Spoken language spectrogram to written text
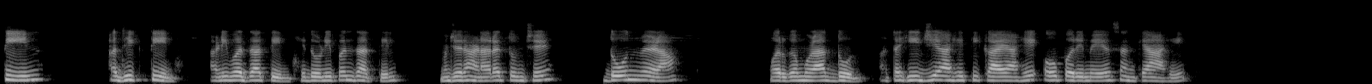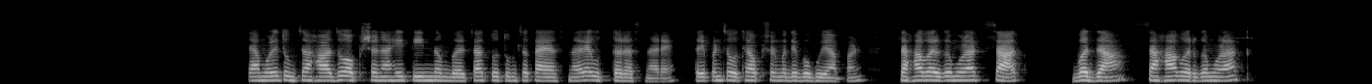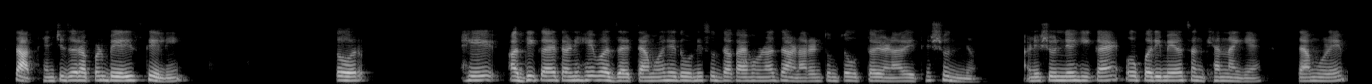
तीन अधिक तीन आणि वजा तीन हे दोन्ही पण जातील. म्हणजे राहणार आहेत तुमचे दोन वेळा वर्गमुळात दोन. आता ही जी आहे ती काय आहे? अपरिमेय संख्या आहे. त्यामुळे तुमचा हा जो ऑप्शन आहे तीन नंबरचा तो तुमचं काय असणार आहे? उत्तर असणार आहे. तरी पण चौथ्या ऑप्शनमध्ये बघूया आपण. सहा वर्गमुळात सात वजा सहा वर्गमुळात सात ह्यांची जर आपण बेरीज केली तर हे अधिक आहेत आणि हे वजा आहेत. त्यामुळे हे दोन्ही सुद्धा काय होणार? जाणार आणि तुमचं उत्तर येणार इथे शून्य. आणि शून्य ही काय? अपरिमेय संख्या नाही आहे त्यामुळे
